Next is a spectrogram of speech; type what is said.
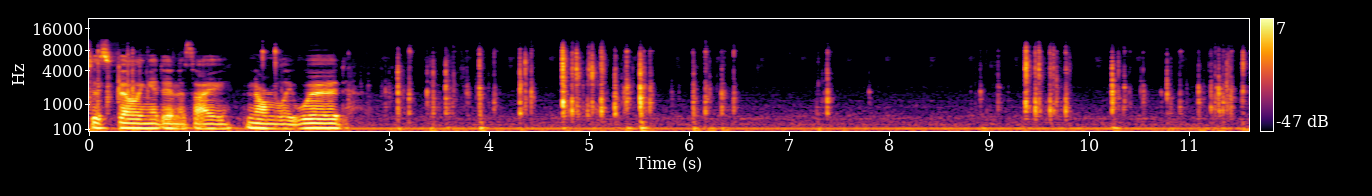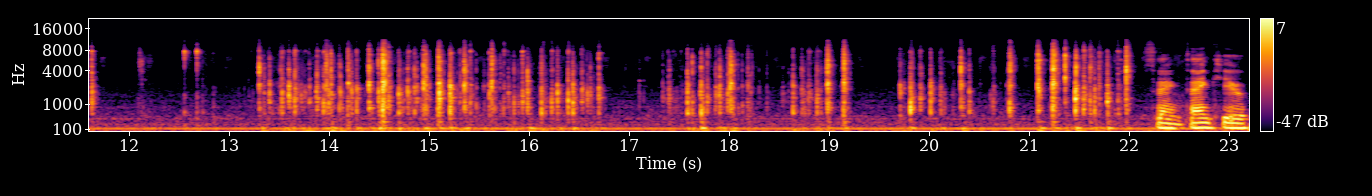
just filling it in as I normally would. saying thank you.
